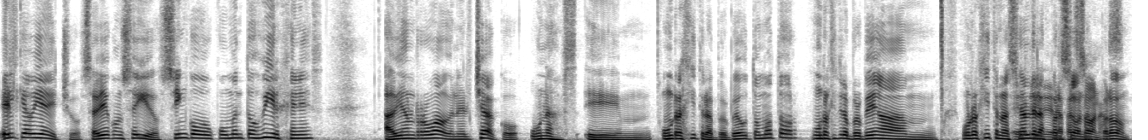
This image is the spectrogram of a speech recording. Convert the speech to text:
Él que había hecho, se había conseguido cinco documentos vírgenes, habían robado en el Chaco unas, eh, un registro de la propiedad automotor, un registro de propiedad, mm, un registro nacional Eh, de las de las personas, personas. perdón.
